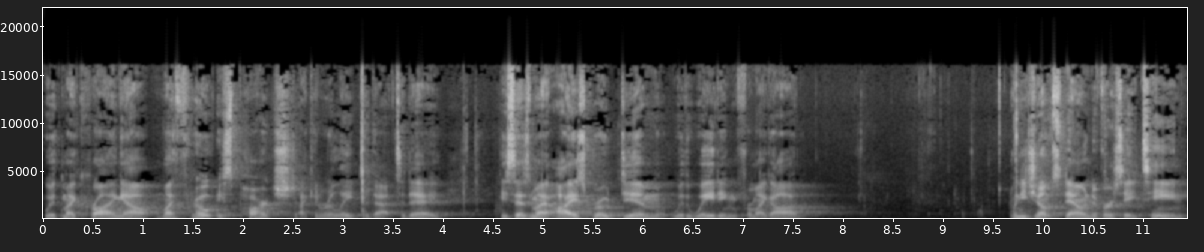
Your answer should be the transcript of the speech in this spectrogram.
with my crying out. My throat is parched. I can relate to that today. He says, My eyes grow dim with waiting for my God. When he jumps down to verse 18,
